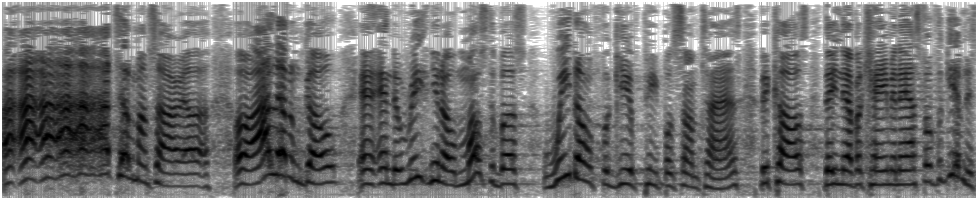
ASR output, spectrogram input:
I, I, I, I tell them I'm sorry, uh, or I let them go. And, and the re- you know, most of us, we don't forgive people sometimes because they never came and asked for forgiveness.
